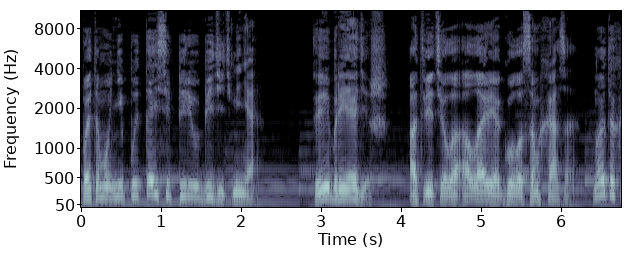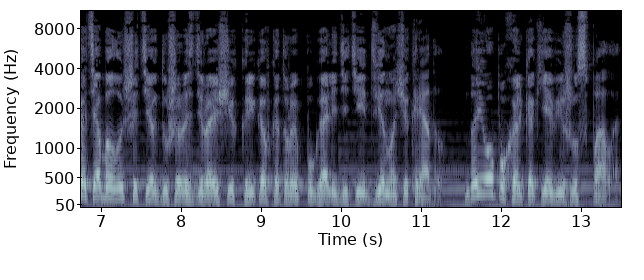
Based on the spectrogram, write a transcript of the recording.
поэтому не пытайся переубедить меня». «Ты бредишь», — ответила Алария голосом Хаза. «Но это хотя бы лучше тех душераздирающих криков, которые пугали детей две ночи кряду. Да и опухоль, как я вижу, спала».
